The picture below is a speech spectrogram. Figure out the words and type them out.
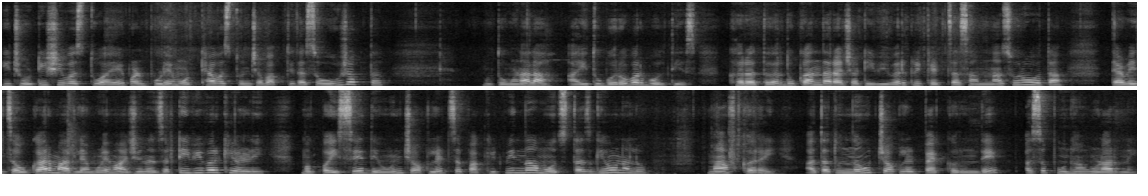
ही छोटीशी वस्तू आहे पण पुढे मोठ्या वस्तूंच्या बाबतीत असं होऊ शकतं. मग तो म्हणाला आई तू बरोबर बोलतीस खरं तर दुकानदाराच्या टी व्हीवर क्रिकेटचा सामना सुरू होता. त्यावेळी चौकार मारल्यामुळे माझी नजर टी व्हीवर खेळली. मग पैसे देऊन चॉकलेटचं पाकिट मी न मोजताच घेऊन आलो. माफ कर आई आता तू नऊ चॉकलेट पॅक करून दे असं पुन्हा होणार नाही.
